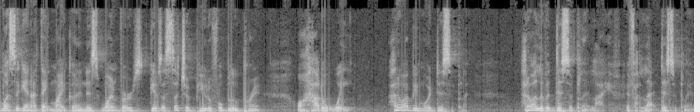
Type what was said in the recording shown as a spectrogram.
Once again, I think Micah in this one verse gives us such a beautiful blueprint on how to wait. How do I be more disciplined? How do I live a disciplined life if I lack discipline?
